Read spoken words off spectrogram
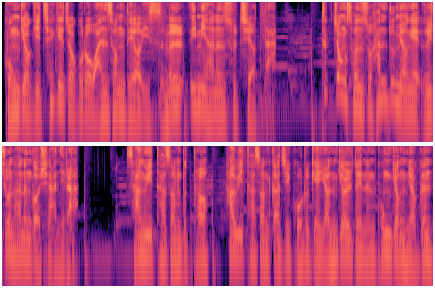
공격이 체계적으로 완성되어 있음을 의미하는 수치였다. 특정 선수 한두 명에 의존하는 것이 아니라 상위 타선부터 하위 타선까지 고르게 연결되는 공격력은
